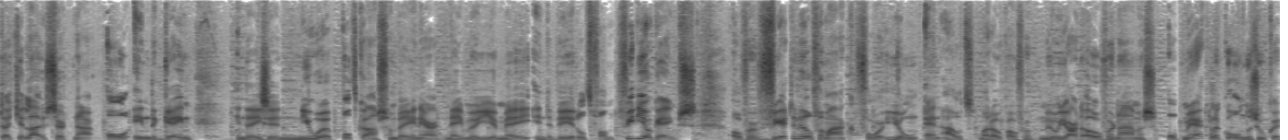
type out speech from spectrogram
dat je luistert naar All in the Game. In deze nieuwe podcast van BNR nemen we je mee in de wereld van videogames. Over virtueel vermaak voor jong en oud, maar ook over miljarden-overnames, opmerkelijke onderzoeken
